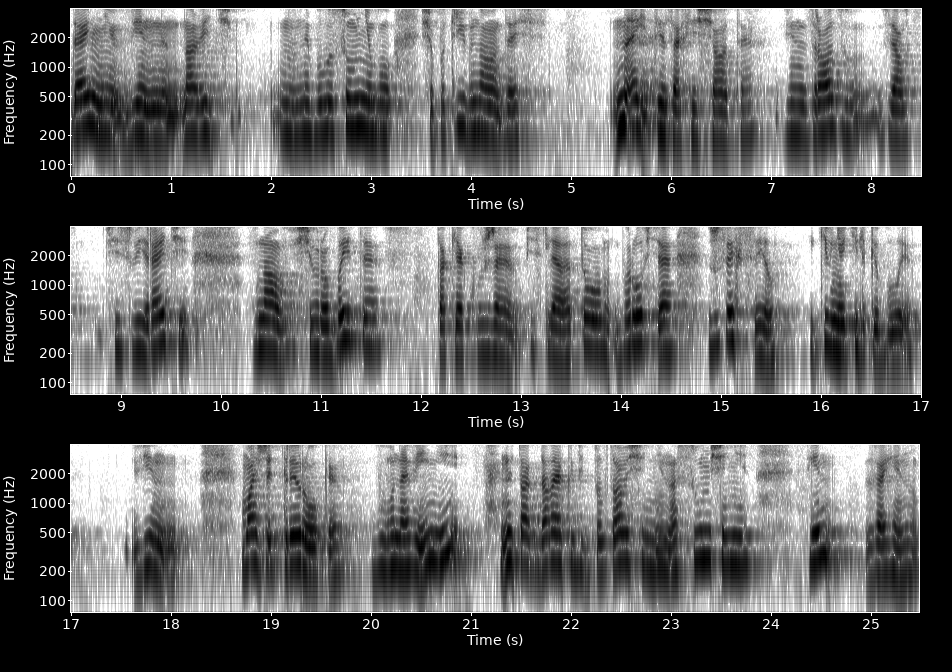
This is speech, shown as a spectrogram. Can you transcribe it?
день він навіть ну, не було сумніву, що потрібно десь не йти захищати. Він зразу взяв всі свої речі, знав, що робити, так як вже після того боровся з усіх сил, які в нього тільки були. Він майже три роки був на війні, не так далеко від Полтавщини, на Сумщині. Він загинув.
